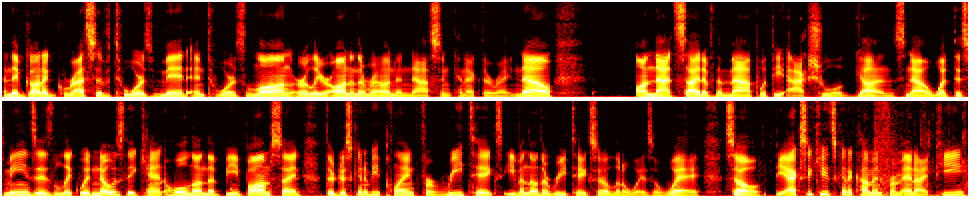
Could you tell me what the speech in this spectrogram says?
and they've gone aggressive towards mid mid and towards long earlier on in the round, and Naf's on connector right now on that side of the map with the actual guns. Now, what this means is Liquid knows they can't hold on the B bomb site. They're just going to be playing for retakes, even though the retakes are a little ways away. So the execute's going to come in from NIP.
